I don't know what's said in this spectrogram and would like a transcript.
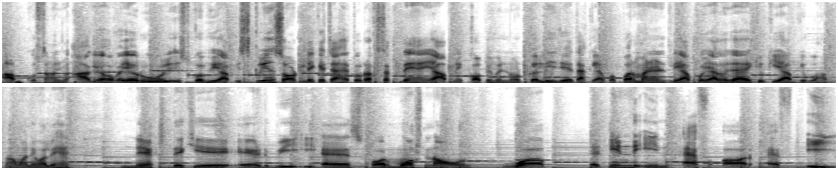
आपको समझ में आ गया होगा यह रूल इसको भी आप स्क्रीनशॉट लेके चाहे तो रख सकते हैं या अपने कॉपी में नोट कर लीजिए ताकि आपको परमानेंटली आपको याद हो जाए क्योंकि आपके बहुत काम आने वाले हैं। नेक्स्ट देखिए add V E S for most noun verb that end in F or F E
